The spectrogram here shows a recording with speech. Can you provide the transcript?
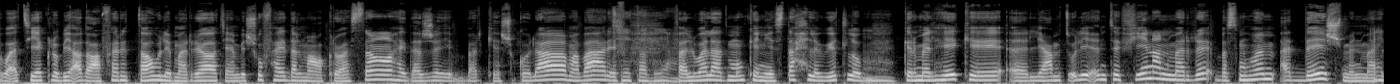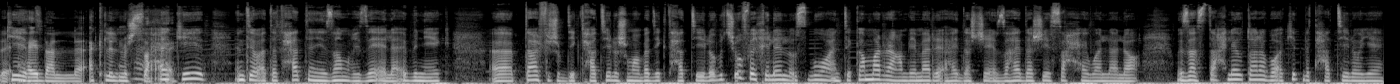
وقت يأكلوا بيقعدوا على فرد طاولة مرات. يعني بيشوف هيدا اللي معه كرواسون هيدا جايب بركي شوكولا ما بعرف. طبيعي. فالولد ممكن يستحلى ويطلب كرمال هيك آه، اللي عم تقولي أنت فينا نمرق بس مهم قديش بنمرق. هيدا الأكل المش صحي. أكيد. أنت وقت تحطي نظام غذائي لابنك آه، بتعرفي شو بدك تحطي له شو ما بدك تحطي له بتشوفي خلال الأسبوع أنت كم مرة عم بمرق هيدا الشيء إذا هيدا الشيء صحي ولا لا. وإذا استحلى وطلبه أكيد بتحطي له إياه.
